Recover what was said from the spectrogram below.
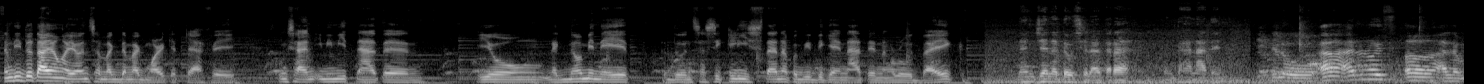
Nandito tayo ngayon sa Magdamag Market Cafe, kung saan i-meet natin yung nag-nominate doon sa siklista na pagbibigyan natin ng road bike. Nandiyan na daw sila, tara, puntahan natin. Hello, Ah, I don't know if uh, alam,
